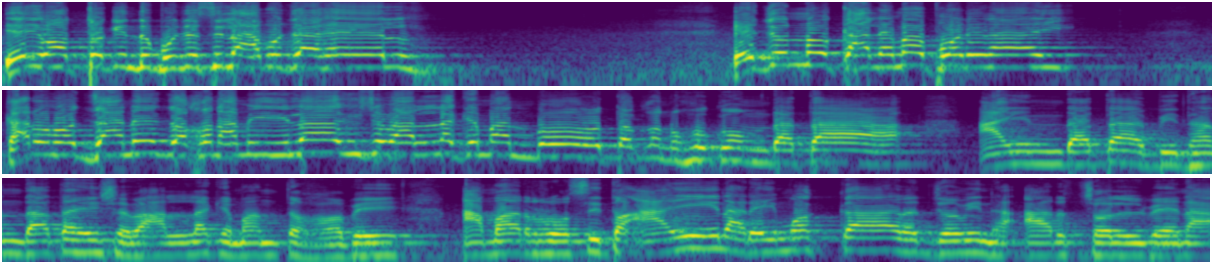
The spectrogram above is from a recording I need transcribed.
এই অর্থ কিন্তু বুঝেছিল আবু জাহেল। এজন্য কালেমা পড়ে নাই। কারণ ও জানে যখন আমি ইলাহ হিসেবে আল্লাহকে মানব, তখন হুকুমদাতা, আইনদাতা, বিধানদাতা হিসেবে আল্লাহকে মানতে হবে। আমার রচিত আইন আর এই মক্কার জমিন আর চলবে না।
